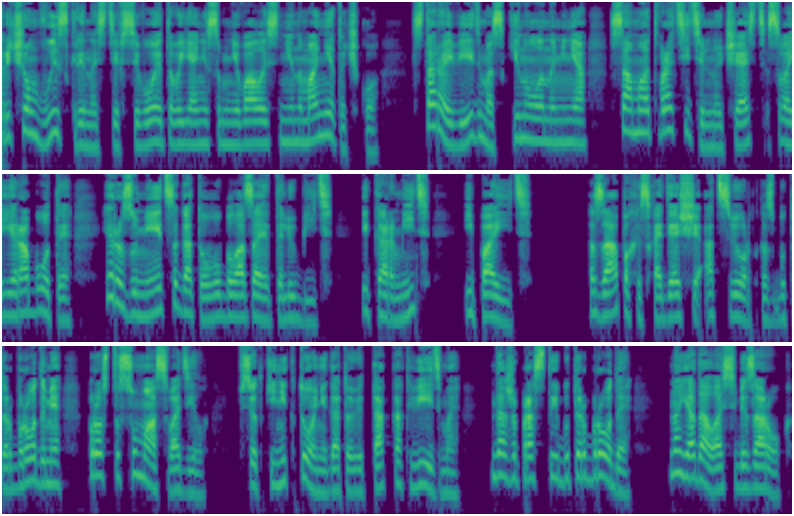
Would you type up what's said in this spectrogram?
Причем в искренности всего этого я не сомневалась ни на монеточку. Старая ведьма скинула на меня самую отвратительную часть своей работы и, разумеется, готова была за это любить. И кормить, и поить. Запах, исходящий от свертка с бутербродами, просто с ума сводил. Все-таки никто не готовит так, как ведьмы. Даже простые бутерброды. Но я дала себе зарок.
